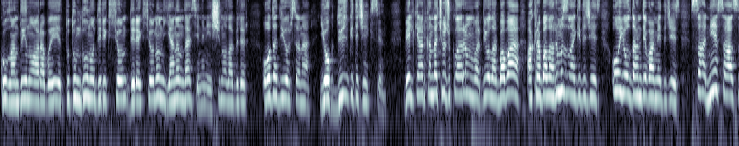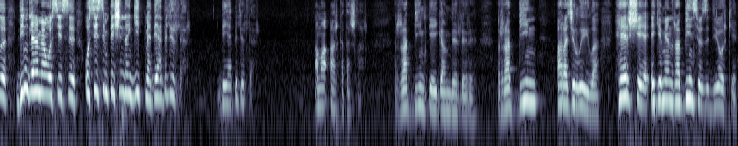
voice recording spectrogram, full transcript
kullandığın o arabayı, tutunduğun o direksiyon direksiyonun yanında senin eşin olabilir. O da diyor sana yok düz gideceksin. Belki arkanda çocuklarım var diyorlar baba akrabalarımızla gideceğiz. O yoldan devam edeceğiz. Sağ niye sağsı dinleme o sesi. O sesin peşinden gitme diyebilirler. Diyebilirler. Ama arkadaşlar Rabbin peygamberleri Rabbin aracılığıyla her şeye egemen Rabbin sözü diyor ki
